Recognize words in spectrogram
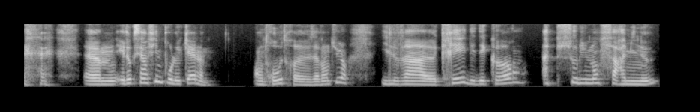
et donc, c'est un film pour lequel entre autres aventures, il va créer des décors absolument faramineux,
